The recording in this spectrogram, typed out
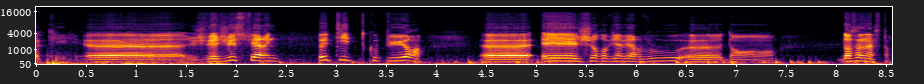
Ok, euh, je vais juste faire une petite coupure et je reviens vers vous dans, dans un instant.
